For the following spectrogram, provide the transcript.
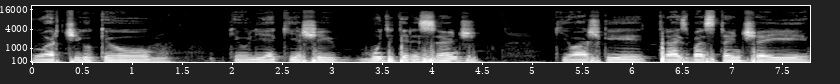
Um artigo que eu, que eu li aqui, achei muito interessante, que eu acho que traz bastante aí,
